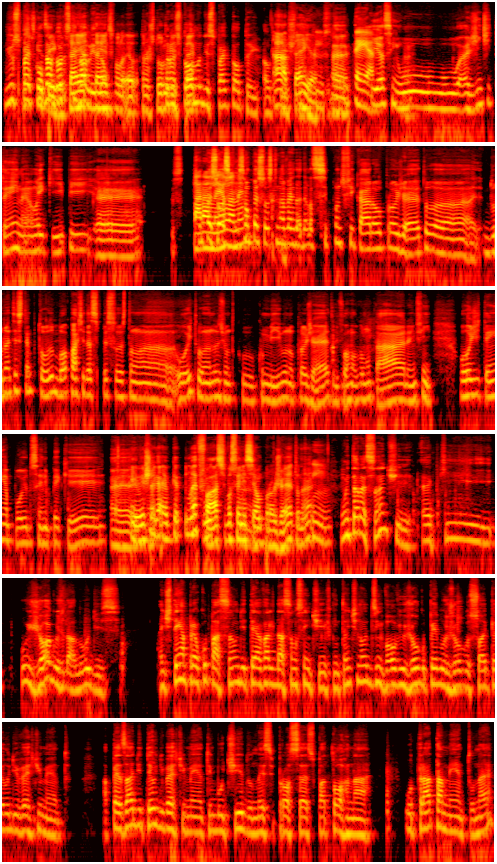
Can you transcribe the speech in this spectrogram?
E os Desculpa, pesquisadores que TEA, validam. TEA, falou, é o transtorno, transtorno do de espectro autri- espectro. Ah, autista. TEA. Isso, É. TEA. E assim, o, a gente tem, né, uma equipe é, são Paralela, pessoas, que- né? São pessoas que, na verdade, elas se prontificaram ao projeto ah, durante esse tempo todo. Boa parte dessas pessoas estão há oito anos junto co- comigo no projeto, de forma voluntária, enfim. Hoje tem apoio do CNPq. é, Eu ia chegar, é porque não é fácil você iniciar um projeto, né? Sim. O interessante é que os jogos da Ludes, a gente tem a preocupação de ter a validação científica, então a gente não desenvolve o jogo pelo jogo só e pelo divertimento. Apesar de ter o divertimento embutido nesse processo para tornar o tratamento né,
